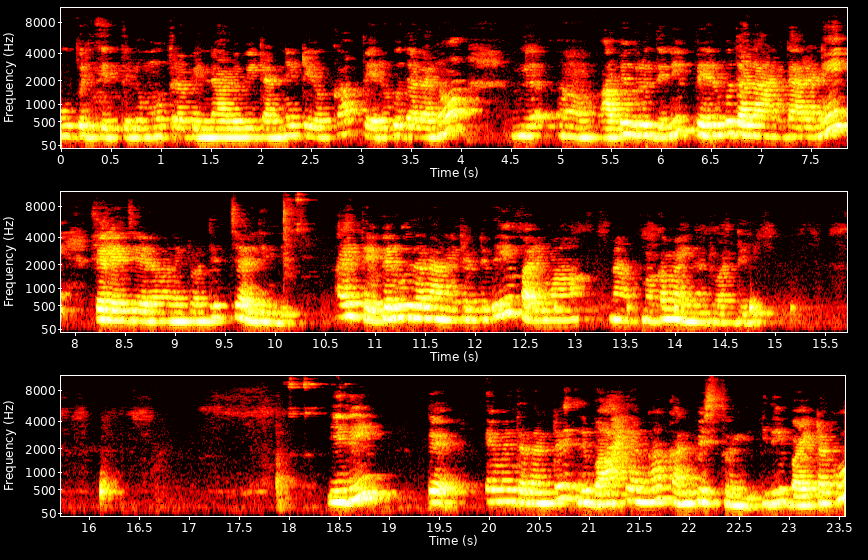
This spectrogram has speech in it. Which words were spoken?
ఊపిరితిత్తులు మూత్రపిండాలు వీటన్నిటి యొక్క పెరుగుదలను అభివృద్ధిని పెరుగుదల అంటారని తెలియజేయడం అనేటువంటిది జరిగింది. అయితే పెరుగుదల అనేటువంటిది పరిమాణాత్మకమైన ఇది ఏమవుతుందంటే ఇది బాహ్యంగా కనిపిస్తుంది. ఇది బయటకు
